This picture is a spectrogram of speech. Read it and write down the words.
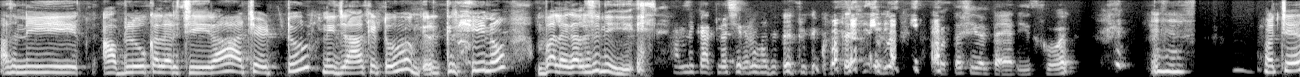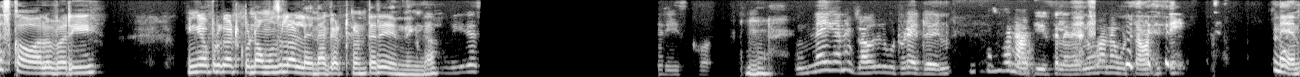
అసలు నీ ఆ బ్లూ కలర్ చీర ఆ చెట్టు నీ జాకెట్ గ్రీన్ భలే కలిసి నీ అన్ని కట్టిన చీరలు కొత్త చీరలు తయారు చేసుకోవాలి. మరి చేసుకోవాలి మరి. ఇంకెప్పుడు కట్టుకుంటా? ముసలాళ్ళు అయినా కట్టుకుంటారే ఏంది ఇంకా? తీసుకోవాలి. ఉన్నాయి కానీ బ్లౌజులు కుట్టుడు అయితే నాకు నేను.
